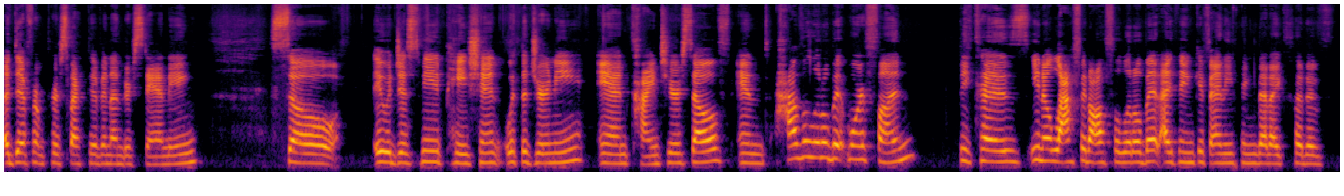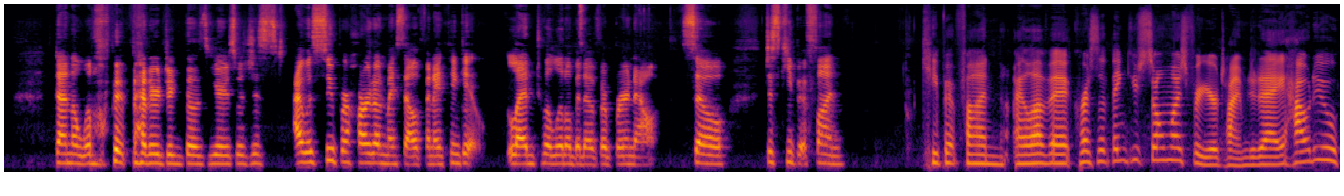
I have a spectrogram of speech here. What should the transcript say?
a different perspective and understanding so it would just be patient with the journey and kind to yourself and have a little bit more fun because you know laugh it off a little bit i think if anything that i could have done a little bit better during those years was just i was super hard on myself and i think it led to a little bit of a burnout so just keep it fun Keep it fun. I love it. Carissa, thank you so much for your time today. How do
